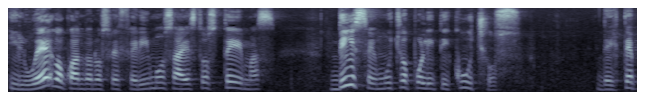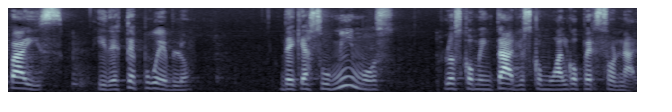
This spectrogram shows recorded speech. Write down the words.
Y luego cuando nos referimos a estos temas, dicen muchos politicuchos de este país y de este pueblo de que asumimos los comentarios como algo personal.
